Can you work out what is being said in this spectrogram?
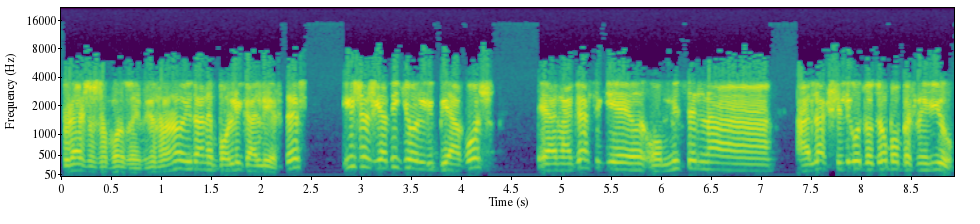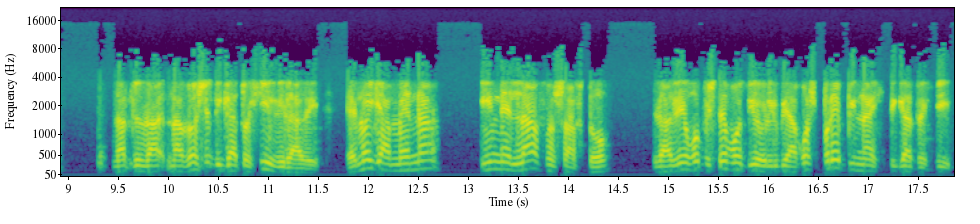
Τουλάχιστον στον πρώτο ημίχρονο ήταν πολύ καλή εχθές. σω γιατί και ο Ολυμπιακός ε, αναγκάστηκε ο Μίτσελ να αλλάξει λίγο τον τρόπο παιχνιδιού. Να, να, να δώσει την κατοχή δηλαδή. Ενώ για μένα είναι λάθος αυτό. Δηλαδή, εγώ πιστεύω ότι ο Ολυμπιακός πρέπει να έχει την κατοχή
